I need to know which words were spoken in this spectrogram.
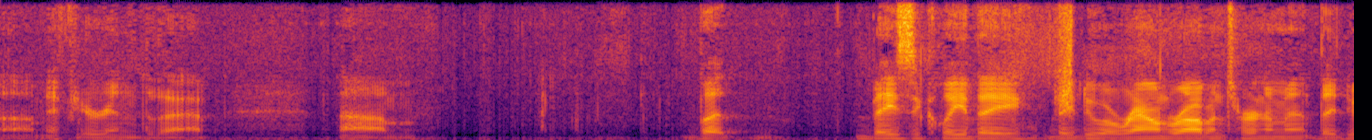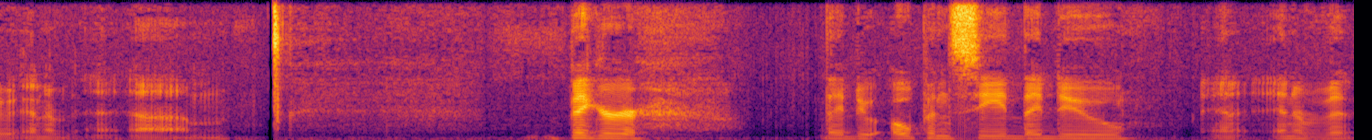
um, if you're into that. Um, but basically, they they do a round robin tournament. They do inter- um, bigger. They do open seed. They do in, intervi-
